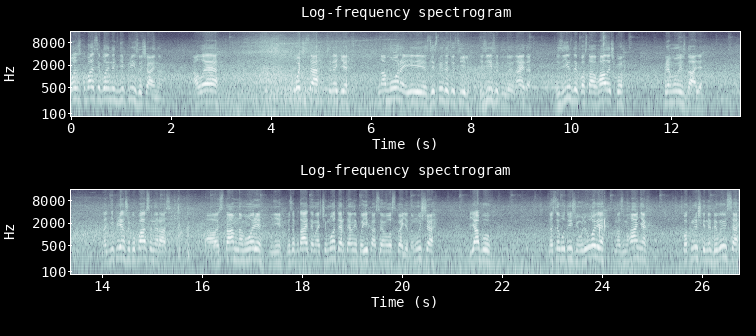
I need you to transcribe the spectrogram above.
Може скупатися було і на Дніпрі, звичайно. Але хочеться все-таки на море і здійснити цю ціль. З'їздити, знаєте. З'їздив, постав галочку, прямуєш далі. На Дніпрі я вже купався не раз, а ось там на морі ні. Ви запитаєте мене, чому ти Артем не поїхав на своєму велосипеді? Тому що я був на цьому тижні у Львові на змаганнях, по книжки не дивився,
